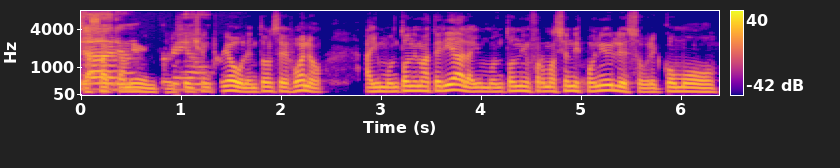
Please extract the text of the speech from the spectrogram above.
exactamente, el criollo. Entonces, bueno, hay un montón de material, hay un montón de información disponible sobre cómo,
